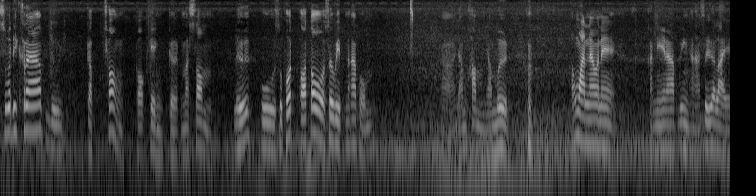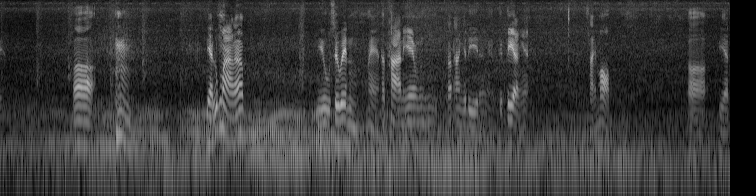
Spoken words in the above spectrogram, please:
สวัสดีครับอยู่กับช่องกอเก่งเกิดมาซ่อม หรืออูสุพจน์ออโต้เซอร์วิสนะครับผมยามค่ำยามมืด ทั้งวันนะวันนี้ คันนี้นะครับวิ่งหาซื้ออะไร ก็เปลี่ยนลูกหมากนะครับมิวเซเว่นแหมถ้าทานี้มันถ้าทางจะดีนะเนี่ยเตี้ยๆอย่างเงี้ยสายหมอบก็เปลี่ยน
